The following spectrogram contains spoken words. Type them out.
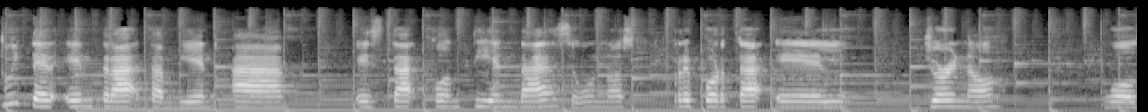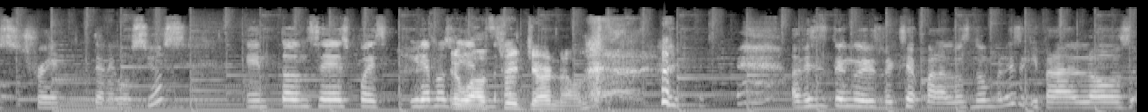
Twitter entra también a esta contienda, según nos reporta el Journal Wall Street de negocios. Entonces, pues iremos el viendo. Wall Street Journal. A veces tengo dislexia para los nombres y para los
